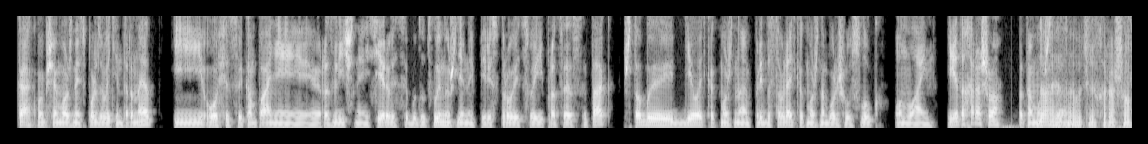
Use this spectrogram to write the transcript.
как вообще можно использовать интернет, и офисы, компании, различные сервисы будут вынуждены перестроить свои процессы так, чтобы делать как можно, предоставлять как можно больше услуг онлайн. И это хорошо, потому да, что... Да, это очень хорошо.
